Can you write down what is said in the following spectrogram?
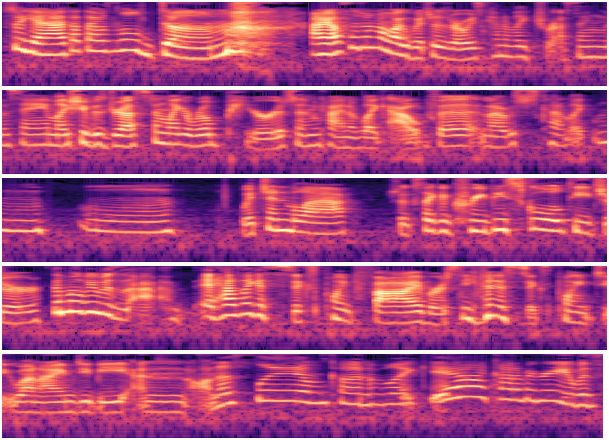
So yeah, I thought that was a little dumb. I also don't know why witches are always kind of like dressing the same. Like she was dressed in like a real Puritan kind of like outfit and I was just kind of like, mm, mm, witch in black. She looks like a creepy school teacher. The movie was, uh, it has like a 6.5 or even a 6.2 on IMDb. And honestly, I'm kind of like, yeah, I kind of agree. It was,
